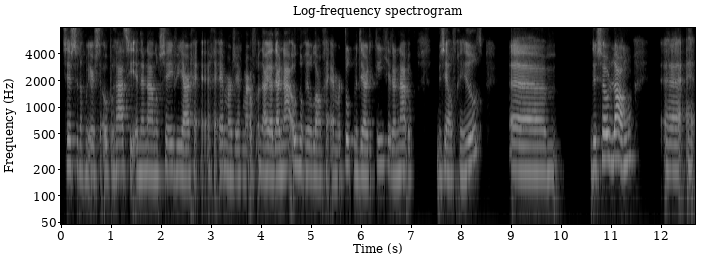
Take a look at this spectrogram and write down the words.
26 mijn eerste operatie en daarna nog zeven jaar ge zeg maar. Of nou ja, daarna ook nog heel lang geëmmer tot mijn derde kindje. Daarna heb ik mezelf geheeld. Ehm, dus zo lang uh,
